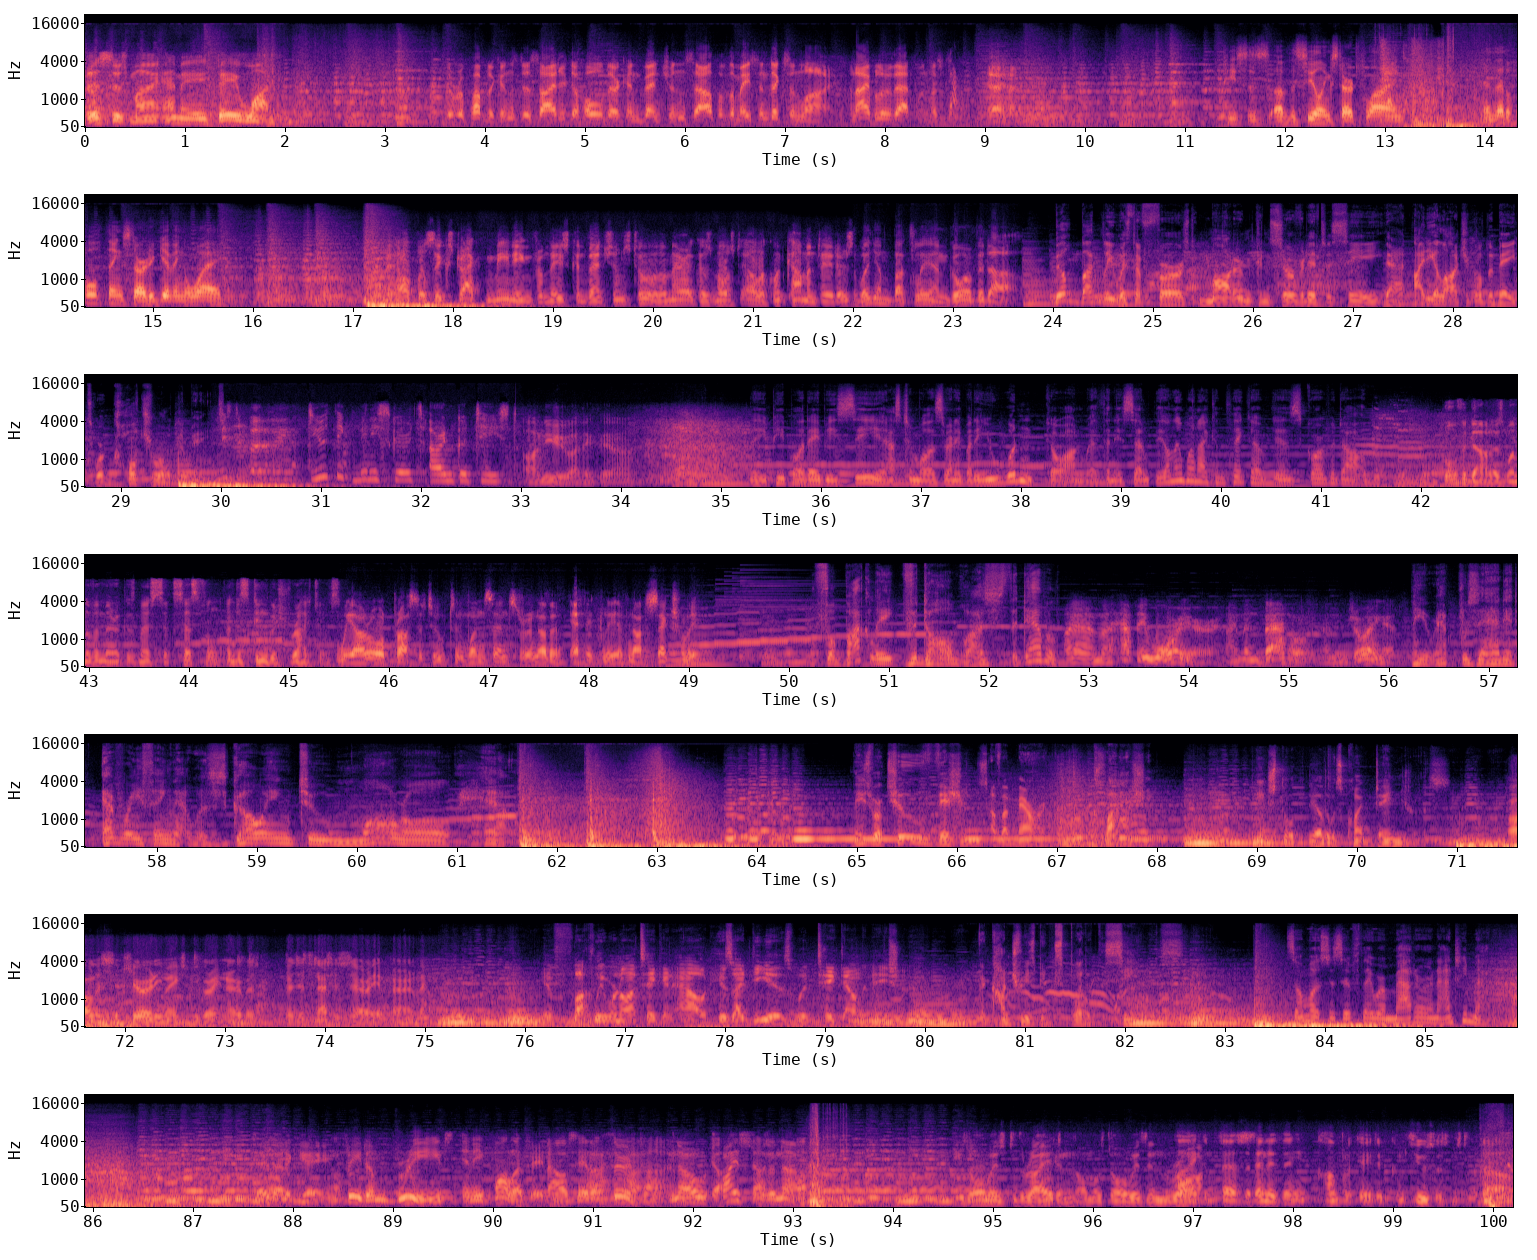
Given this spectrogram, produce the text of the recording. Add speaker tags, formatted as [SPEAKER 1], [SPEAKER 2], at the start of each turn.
[SPEAKER 1] This is Miami Day One.
[SPEAKER 2] The Republicans decided to hold their convention south of the Mason-Dixon line, and I blew that one. Let's.
[SPEAKER 3] Pieces of the ceiling start flying, and then the whole thing started giving away.
[SPEAKER 1] To help us extract meaning from these conventions, two of America's most eloquent commentators, William Buckley and Gore Vidal.
[SPEAKER 4] Bill Buckley was the first modern conservative to see that ideological debates were cultural debates.
[SPEAKER 5] Mr. Buckley, do you think miniskirts are in good taste?
[SPEAKER 6] On you, I think they are.
[SPEAKER 7] The people at ABC asked him, Well, is there anybody you wouldn't go on with? And he said, The only one I can think of is Gore Vidal.
[SPEAKER 8] Gore Vidal is one of America's most successful and distinguished writers.
[SPEAKER 9] We are all prostitutes in one sense or another, ethically, if not sexually.
[SPEAKER 10] For Buckley, Vidal was the devil.
[SPEAKER 11] I am a happy warrior. I'm in battle. I'm enjoying it.
[SPEAKER 10] He represented everything that was going to moral hell.
[SPEAKER 4] These were two visions of America clashing.
[SPEAKER 12] Each thought that the other was quite dangerous.
[SPEAKER 13] All this security makes me very nervous because it's necessary, apparently.
[SPEAKER 14] If Buckley were not taken out, his ideas would take down the nation.
[SPEAKER 4] The country is being split at the seams.
[SPEAKER 7] It's almost as if they were matter and antimatter.
[SPEAKER 15] Say that again. Freedom breeds inequality. Now, I'll say it a
[SPEAKER 9] Uh-huh.
[SPEAKER 15] third time.
[SPEAKER 9] No,
[SPEAKER 15] Yeah,
[SPEAKER 9] twice
[SPEAKER 15] yeah.
[SPEAKER 9] is enough.
[SPEAKER 12] He's always to the right and almost always in the wrong.
[SPEAKER 15] I confess that anything complicated confuses Mr. Vidal.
